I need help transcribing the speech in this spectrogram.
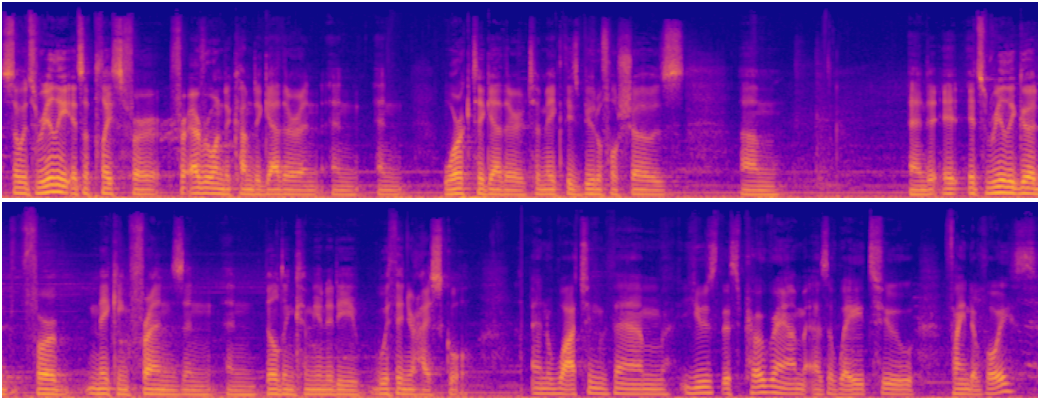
So it's really it's a place for, for everyone to come together and, and, and work together to make these beautiful shows. Um, and it, it's really good for making friends and, and building community within your high school. And watching them use this program as a way to find a voice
